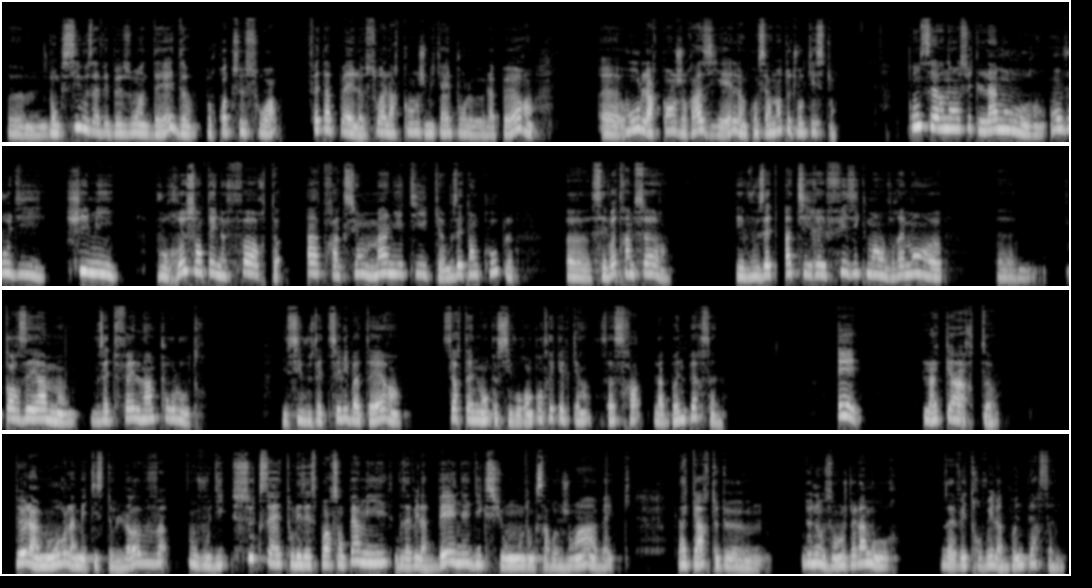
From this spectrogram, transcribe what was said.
Euh, donc si vous avez besoin d'aide pour quoi que ce soit, faites appel soit à l'archange Michael pour la peur euh, ou l'archange Raziel concernant toutes vos questions. Concernant ensuite l'amour, on vous dit chimie, vous ressentez une forte attraction magnétique. Vous êtes en couple, c'est votre âme sœur et vous êtes attiré physiquement vraiment euh, corps et âme, vous êtes faits l'un pour l'autre. Et si vous êtes célibataire, certainement que si vous rencontrez quelqu'un, ça sera la bonne personne. Et la carte de l'amour, la métiste love, on vous dit succès, tous les espoirs sont permis, vous avez la bénédiction, donc ça rejoint avec la carte de, de nos anges de l'amour. Vous avez trouvé la bonne personne.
